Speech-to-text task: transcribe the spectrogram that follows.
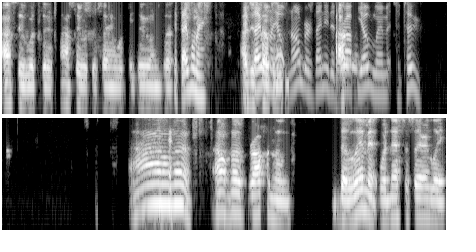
I see what they're I see what they're saying, what they're doing, but if they want to, I if just they want to help numbers, they need to I- drop your limit to two. I don't know. I don't know if dropping the the limit would necessarily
